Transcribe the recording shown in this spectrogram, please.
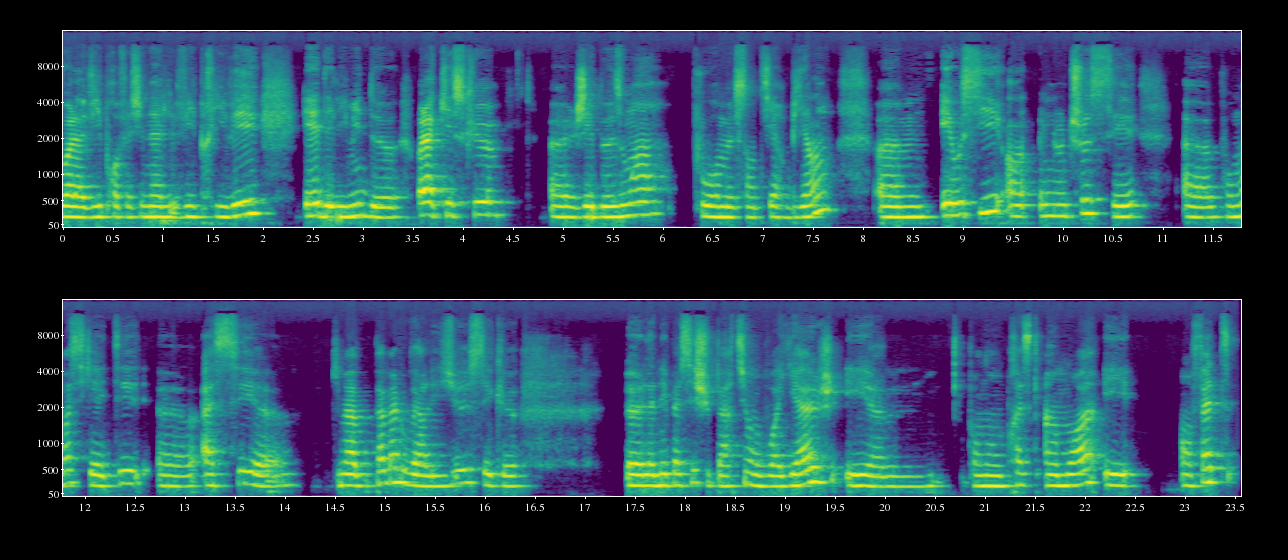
voilà, vie professionnelle, vie privée, et des limites de, voilà, qu'est-ce que j'ai besoin pour me sentir bien. Euh, et aussi, une autre chose, c'est euh, pour moi ce qui a été euh, assez, qui m'a pas mal ouvert les yeux, c'est que l'année passée, je suis partie en voyage et pendant presque un mois. Et en fait,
